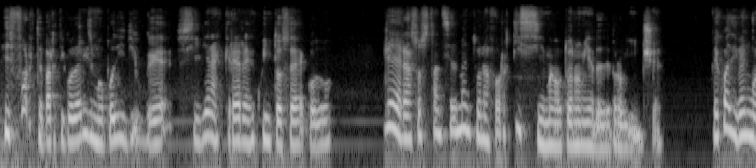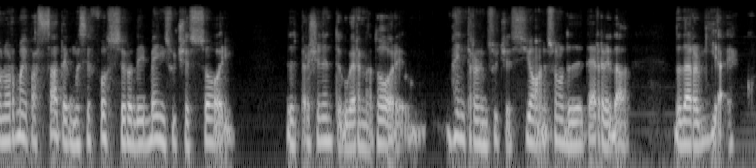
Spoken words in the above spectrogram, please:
Il forte particolarismo politico che si viene a creare nel V secolo genera sostanzialmente una fortissima autonomia delle province, le quali vengono ormai passate come se fossero dei beni successori del precedente governatore, ma entrano in successione, sono delle terre da, da dar via, ecco.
